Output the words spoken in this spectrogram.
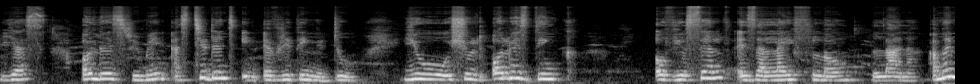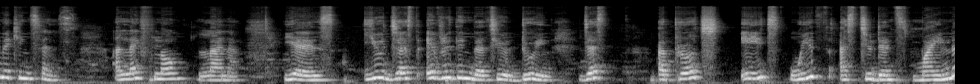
Yes. Always remain a student in everything you do. You should always think of yourself as a lifelong learner. Am I making sense? A lifelong learner. Yes, you just everything that you're doing, just approach it with a student's mind.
